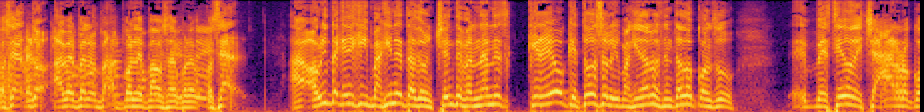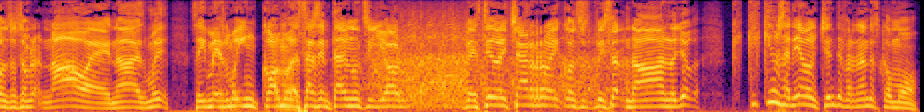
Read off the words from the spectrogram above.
O sea, no, a ver, pero, ponle pausa. Ponle, o sea, ahorita que dije, imagínate a Don Chente Fernández, creo que todos se lo imaginaron sentado con su eh, vestido de charro, con su sombrero. No, güey, no, es muy, sí, es muy incómodo estar sentado en un sillón, vestido de charro y con sus pistolas. No, no, yo, ¿qué, qué usaría Don Chente Fernández como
